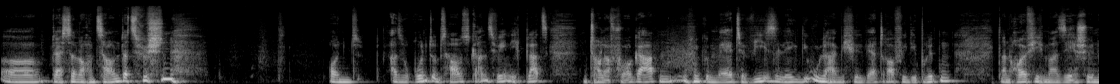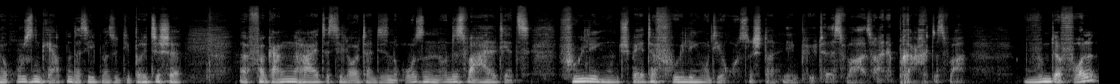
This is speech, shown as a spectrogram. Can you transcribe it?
Äh, da ist dann noch ein Zaun dazwischen. Und also rund ums Haus ganz wenig Platz. Ein toller Vorgarten, gemähte Wiese, legen die unheimlich viel Wert drauf, wie die Briten. Dann häufig mal sehr schöne Rosengärten, da sieht man so die britische äh, Vergangenheit, dass die Leute an diesen Rosen, und es war halt jetzt Frühling und später Frühling und die Rosen standen in Blüte. Es war also eine Pracht, es war wundervoll.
